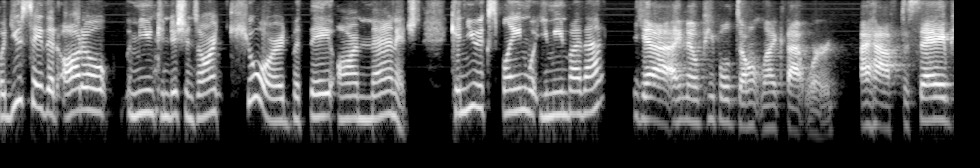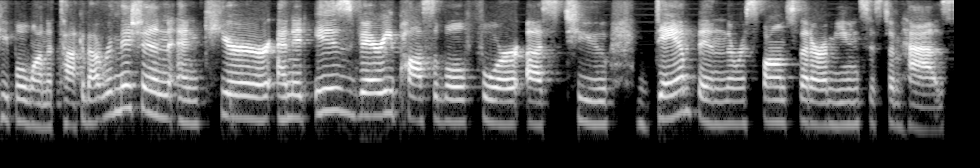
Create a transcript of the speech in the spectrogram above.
but you say that autoimmune conditions aren't cured, but they are managed. Can you explain what you mean by that? Yeah, I know people don't like that word. I have to say, people want to talk about remission and cure, and it is very possible for us to dampen the response that our immune system has.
